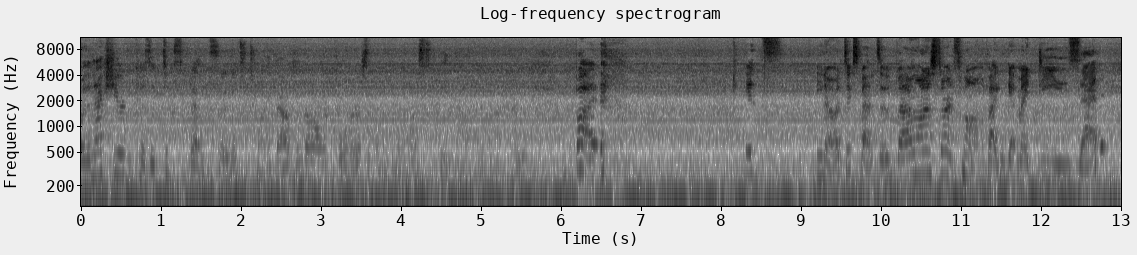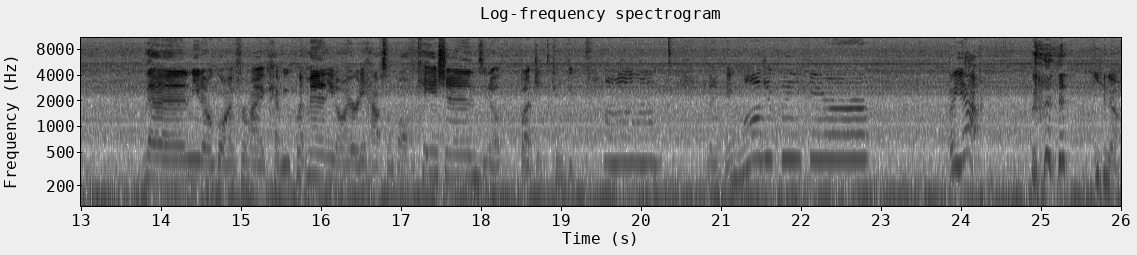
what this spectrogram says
or the next year because it's expensive. It's a twenty thousand dollar course. If anybody wants to pay but it's you know it's expensive. But I want to start small. If I can get my DZ then you know going for my heavy equipment you know i already have some qualifications you know budget can be cut thinking logically here. But yeah. You know.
